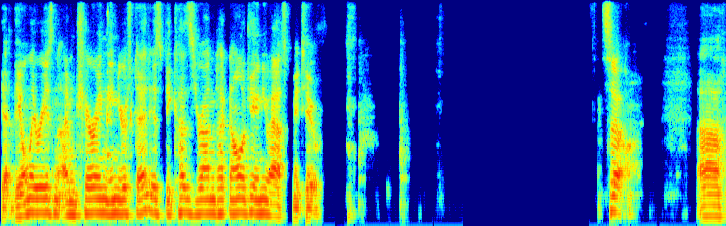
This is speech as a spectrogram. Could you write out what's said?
Yeah, the only reason I'm chairing in your stead is because you're on technology and you asked me to. So, uh,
